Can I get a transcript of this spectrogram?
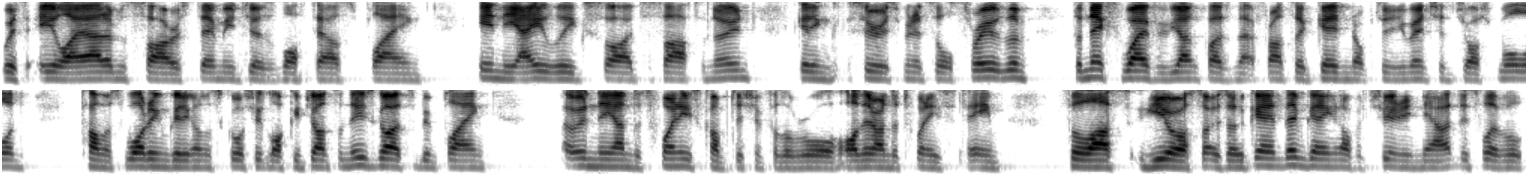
with Eli Adams, Cyrus Dehmie, Jez Lofthouse playing in the A League side this afternoon, getting serious minutes, all three of them. The next wave of young players in that front are getting an opportunity. You mentioned Josh Morland, Thomas Wadding getting on the score sheet, Lockie Johnson. These guys have been playing in the under 20s competition for the Roar or their under 20s team for the last year or so. So, again, them getting an opportunity now at this level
